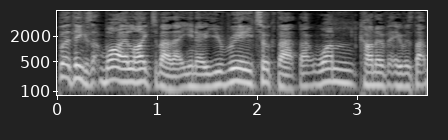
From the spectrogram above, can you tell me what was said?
But the thing is, what I liked about that, you know, you really took that that one kind of it was that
